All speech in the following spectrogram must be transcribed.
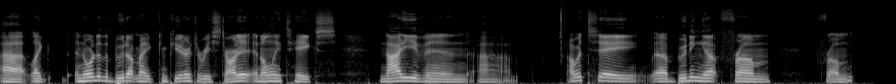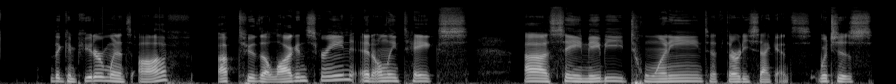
Uh, like in order to boot up my computer to restart it, it only takes not even um, I would say uh, booting up from from the computer when it's off up to the login screen, it only takes uh, say maybe 20 to 30 seconds, which is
